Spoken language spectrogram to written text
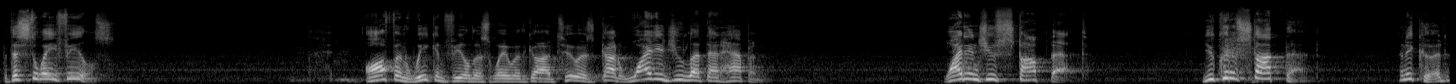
But this is the way he feels often we can feel this way with God too is God, why did you let that happen? Why didn't you stop that? You could have stopped that. And He could.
